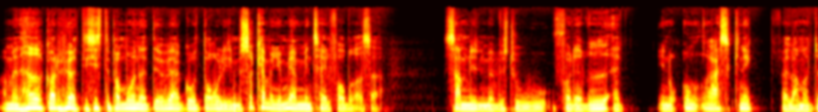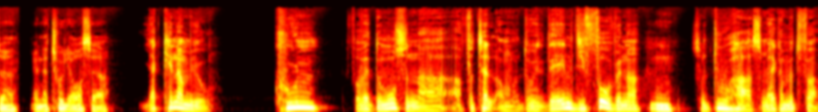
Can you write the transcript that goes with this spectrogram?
og man havde godt hørt de sidste par måneder, at det var ved at gå dårligt, men så kan man jo mere mentalt forberede sig. Sammenlignet med, hvis du får det at vide, at en ung, rask knæk falder om at dø af naturlige årsager. Jeg kender ham jo kun for, hvad du nogensinde har, har fortalt om. Du, det er en af de få venner, Mm. som du har, som jeg ikke har mødt før.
